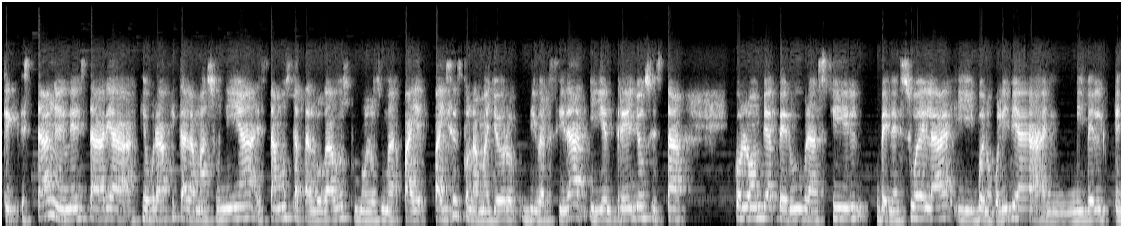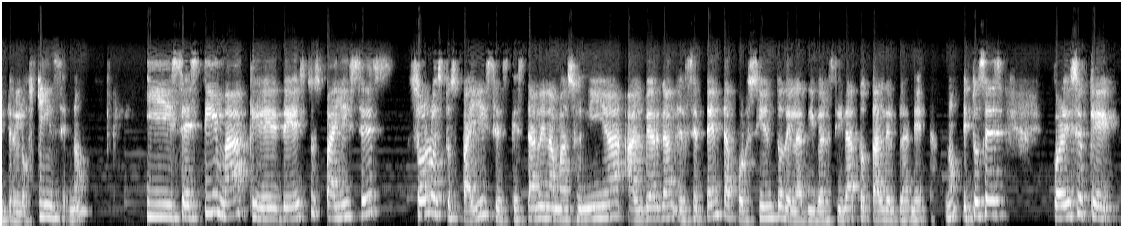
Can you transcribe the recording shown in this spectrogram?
que están en esta área geográfica, la Amazonía, estamos catalogados como los países con la mayor diversidad y entre ellos está Colombia, Perú, Brasil, Venezuela y bueno, Bolivia en nivel entre los 15, ¿no? Y se estima que de estos países Solo estos países que están en la Amazonía albergan el 70% de la diversidad total del planeta, ¿no? Entonces, por eso que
